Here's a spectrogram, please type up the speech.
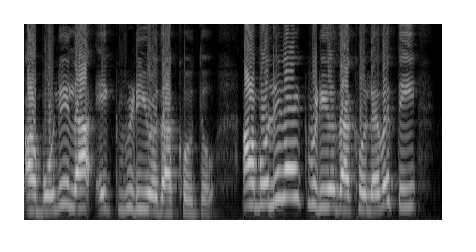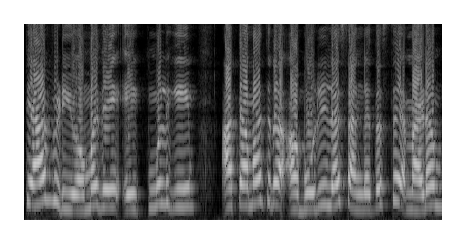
अबोलीला एक व्हिडिओ दाखवतो. अबोलीला एक व्हिडिओ दाखवल्यावरती त्या व्हिडिओमध्ये एक मुलगी आता मात्र अबोलीला सांगत असते मॅडम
